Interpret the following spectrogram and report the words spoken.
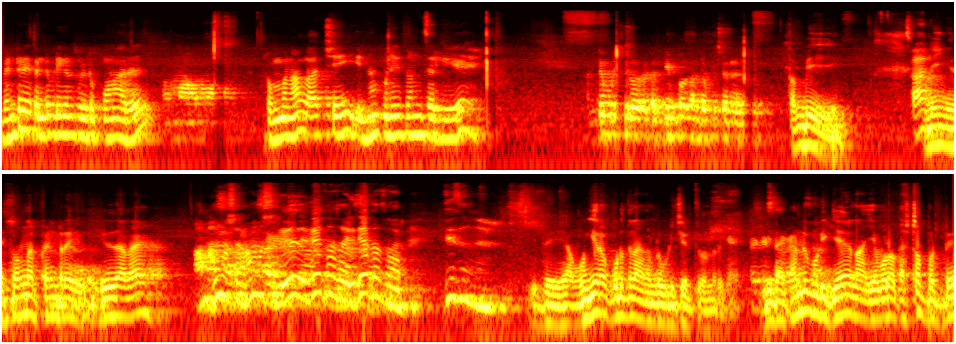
பென் டிரைவ் கண்டுபிடிக்கணும்னு சொல்லிட்டு போனாரு. ஆமா ஆமா ரொம்ப நாள் ஆச்சு. என்ன பண்ணியிருக்கான்னு தெரியலையே. கண்டுபிடிச்சிருவாரு கண்டிப்பா கண்டுபிடிச்சிருவாரு. தம்பி சார். நீங்க சொன்ன பென் டிரைவ் இதுதானே? ஆமா சார் ஆமா சார் இதே இதே தான் சார் இதே தான் சார் இதே என் உயிரை கொடுத்து நான் கண்டுபிடிச்சு எடுத்து வந்திருக்கேன். இதை கண்டுபிடிக்க நான் எவ்வளோ கஷ்டப்பட்டு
